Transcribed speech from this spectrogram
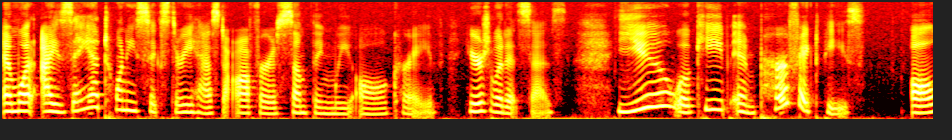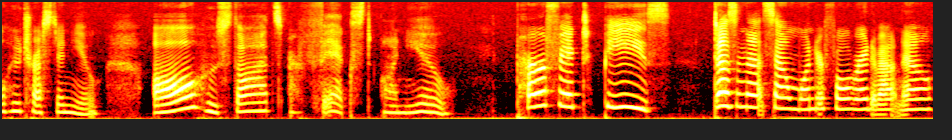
and what Isaiah 26 3 has to offer is something we all crave. Here's what it says You will keep in perfect peace all who trust in you, all whose thoughts are fixed on you. Perfect peace. Doesn't that sound wonderful right about now?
